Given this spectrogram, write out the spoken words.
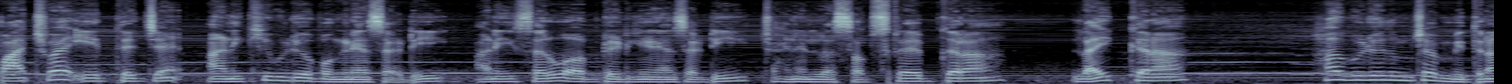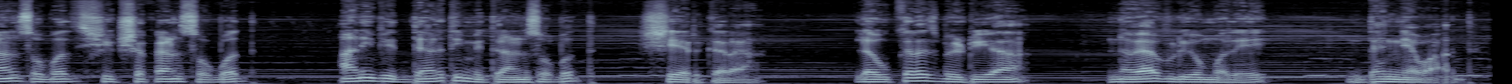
पाचव्या इयत्तेचे आणखी व्हिडिओ बघण्यासाठी आणि सर्व अपडेट घेण्यासाठी चॅनलला सबस्क्राईब करा लाईक करा. हा व्हिडिओ तुमच्या मित्रांसोबत शिक्षकांसोबत आणि विद्यार्थी मित्रांसोबत शेअर करा. लवकरच भेटूया. नव्या व्हिडिओमध्ये धन्यवाद.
